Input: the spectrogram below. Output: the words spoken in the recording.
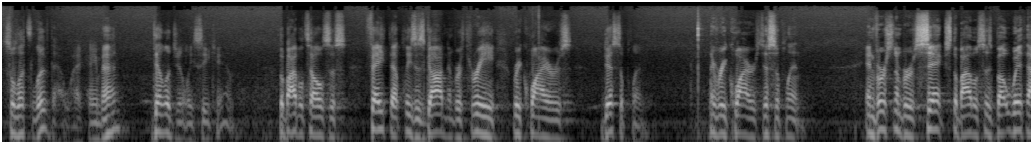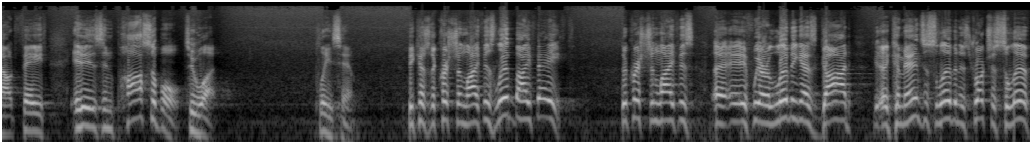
So let's live that way. Amen? Diligently seek Him. The Bible tells us faith that pleases God, number three, requires discipline. It requires discipline. In verse number six, the Bible says, But without faith, it is impossible to what? Please Him. Because the Christian life is lived by faith. The Christian life is, uh, if we are living as God commands us to live and instructs us to live,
